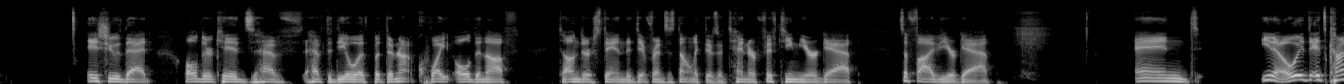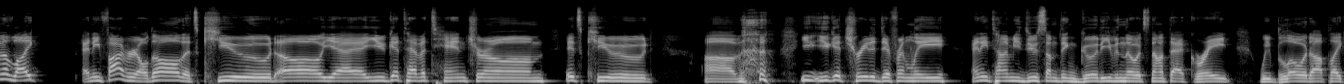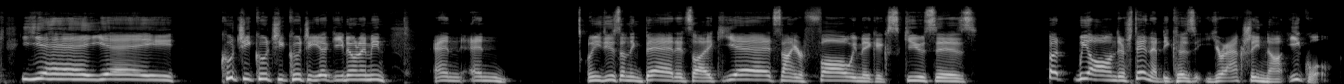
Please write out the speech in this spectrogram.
issue that older kids have, have to deal with, but they're not quite old enough to understand the difference. It's not like there's a 10 or 15 year gap, it's a five year gap. And, you know, it, it's kind of like any five year old. Oh, that's cute. Oh, yeah, you get to have a tantrum. It's cute. Um, you, you get treated differently. Anytime you do something good, even though it's not that great, we blow it up like, yay, yay, coochie, coochie, coochie. You know what I mean? And, and, when you do something bad, it's like, yeah, it's not your fault. We make excuses. But we all understand that because you're actually not equal.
